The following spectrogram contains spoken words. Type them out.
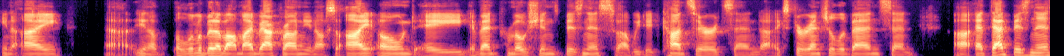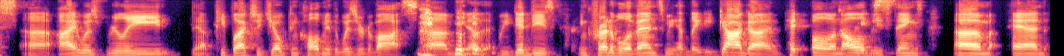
you know, I, uh, you know, a little bit about my background. You know, so I owned a event promotions business. Uh, we did concerts and uh, experiential events, and uh, at that business, uh, I was really people actually joked and called me the Wizard of Oz. Um, you know, we did these incredible events. We had Lady Gaga and Pitbull and all of these things, um, and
